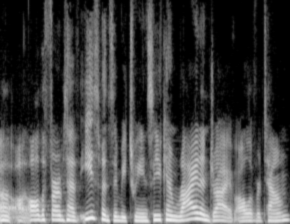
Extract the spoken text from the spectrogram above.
uh, all the farms have easements in between, so you can ride and drive all over town.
